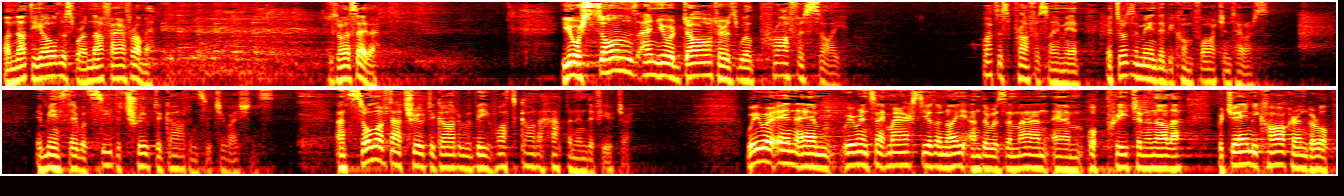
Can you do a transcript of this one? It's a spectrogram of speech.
I'm not the oldest, but I'm not far from it. Just want to say that. Your sons and your daughters will prophesy. What does prophesy mean? It doesn't mean they become fortune tellers. It means they will see the truth of God in situations. And some of that truth of God will be what's going to happen in the future. We were in um, we were in St Mark's the other night, and there was a man um, up preaching and all that. But Jamie Corcoran got up,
